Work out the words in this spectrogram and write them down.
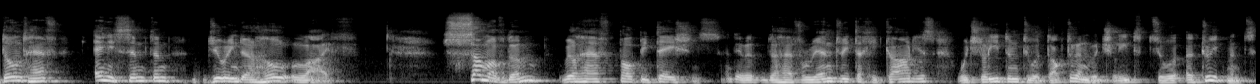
don't have any symptom during their whole life. Some of them will have palpitations, and they will they'll have reentry tachycardias, which lead them to a doctor and which lead to a, a treatment.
